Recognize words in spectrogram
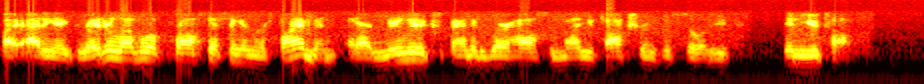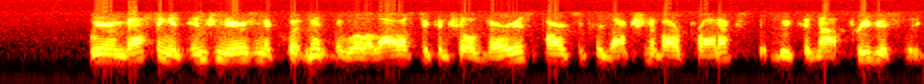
by adding a greater level of processing and refinement at our newly expanded warehouse and manufacturing facility in Utah. We are investing in engineers and equipment that will allow us to control various parts of production of our products that we could not previously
